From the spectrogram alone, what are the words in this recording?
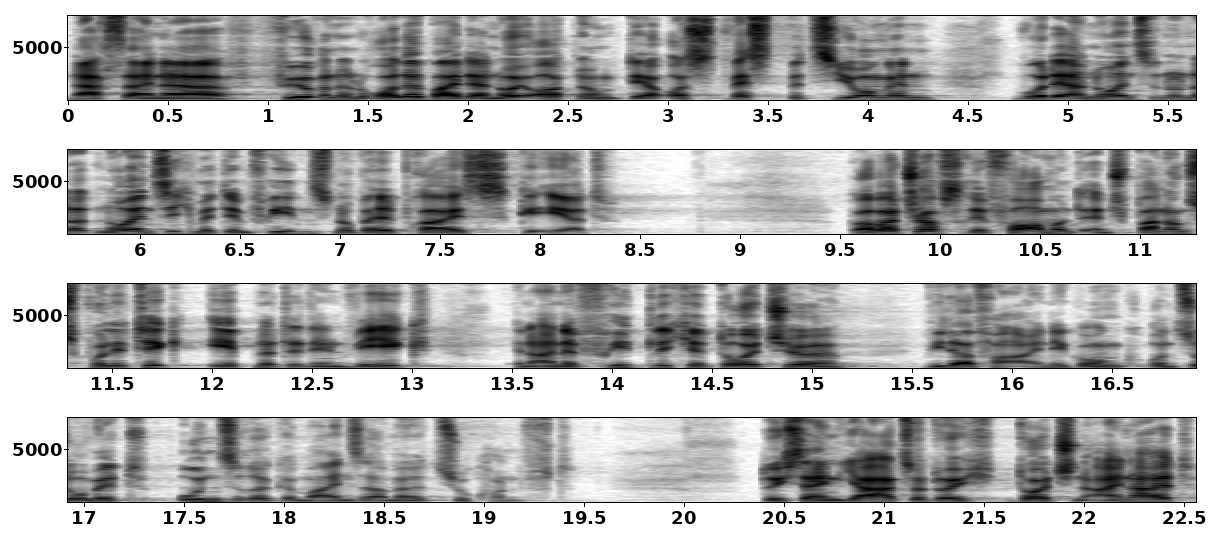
Nach seiner führenden Rolle bei der Neuordnung der Ost-West-Beziehungen wurde er 1990 mit dem Friedensnobelpreis geehrt. Gorbatschows Reform- und Entspannungspolitik ebnete den Weg in eine friedliche deutsche Wiedervereinigung und somit unsere gemeinsame Zukunft. Durch sein Ja zur deutschen Einheit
